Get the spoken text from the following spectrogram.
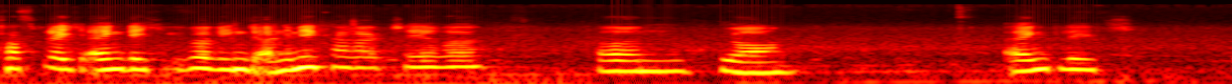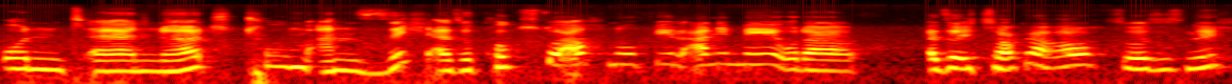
Cosplay ich eigentlich überwiegend Anime-Charaktere. Ähm, ja, eigentlich. Und äh, Nerdtum an sich, also guckst du auch nur viel Anime oder Also ich zocke auch, so ist es nicht,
